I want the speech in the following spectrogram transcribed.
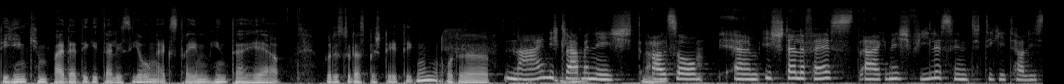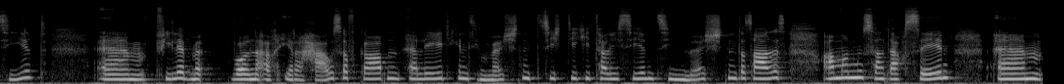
die hinken bei der Digitalisierung extrem hinterher. Würdest du das bestätigen? Oder? Nein, ich glaube nicht. Mhm. Also ähm, ich stelle fest, eigentlich viele sind digitalisiert. Ähm, viele wollen auch ihre Hausaufgaben erledigen, sie möchten sich digitalisieren, sie möchten das alles, aber man muss halt auch sehen, ähm,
